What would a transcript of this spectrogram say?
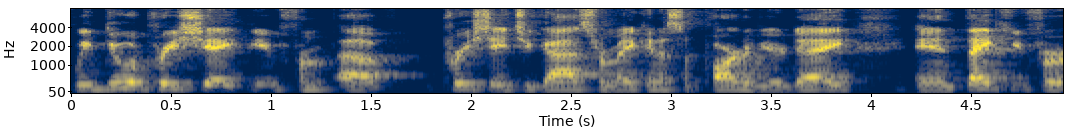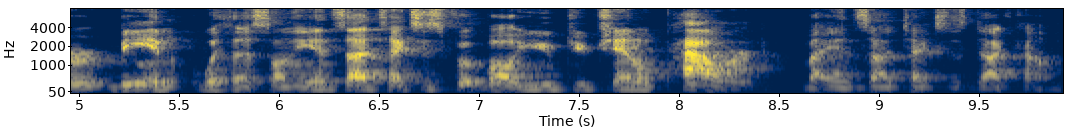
We do appreciate you from uh, appreciate you guys for making us a part of your day, and thank you for being with us on the Inside Texas Football YouTube channel, powered by InsideTexas.com.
